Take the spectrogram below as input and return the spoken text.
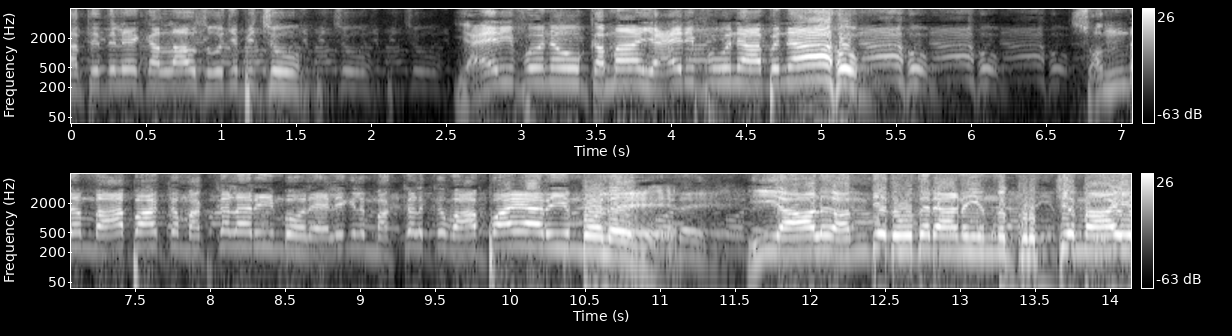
സത്യത്തിലേക്ക് അള്ളാഹു സൂചിപ്പിച്ചു? യഅരിഫൂനഹു കമാ യഅരിഫൂന അബ്നാഹും. സ്വന്തം വാപ്പാക്ക മക്കൾ അറിയും പോലെ അല്ലെങ്കിൽ മക്കൾക്ക് വാപ്പായ അറിയും പോലെ ഈ ആൾ അന്ത്യദൂതരാണ് എന്ന് കൃത്യമായി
